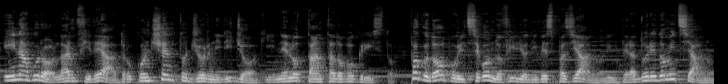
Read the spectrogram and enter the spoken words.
e inaugurò l'anfiteatro con 100 giorni di giochi nell'80 d.C. Poco dopo il secondo figlio di Vespasiano, l'imperatore Domiziano,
